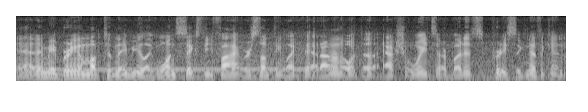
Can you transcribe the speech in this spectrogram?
yeah, they may bring him up to maybe like 165 or something like that. I don't know what the actual weights are, but it's pretty significant.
